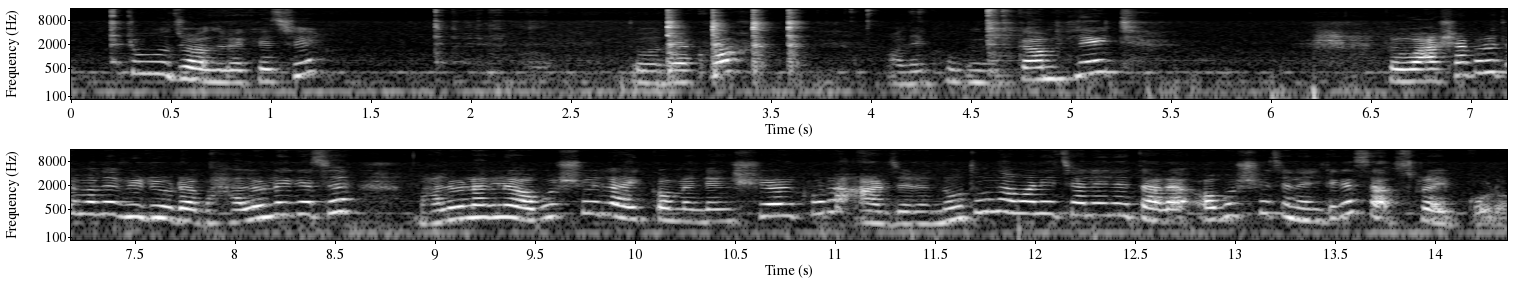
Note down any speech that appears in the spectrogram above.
একটু জল রেখেছি। তো দেখো আমাদের ঘুগনি কমপ্লিট তো আশা করি তোমাদের ভিডিওটা ভালো লেগেছে। ভালো লাগলে অবশ্যই লাইক কমেন্ট অ্যান্ড শেয়ার করো। আর যারা নতুন আমার এই চ্যানেলে তারা অবশ্যই চ্যানেলটাকে সাবস্ক্রাইব করো।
